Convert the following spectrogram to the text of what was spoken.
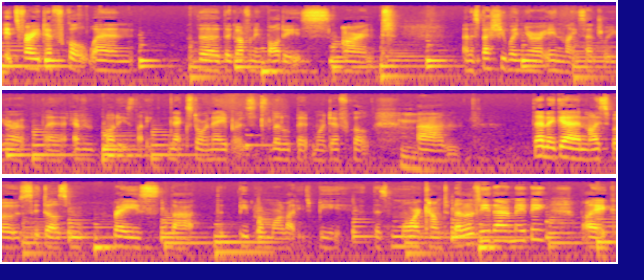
it's very difficult when the the governing bodies aren't and especially when you're in like central europe where everybody's like next door neighbors it's a little bit more difficult um, then again, I suppose it does raise that, that people are more likely to be. There's more accountability there, maybe. Like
